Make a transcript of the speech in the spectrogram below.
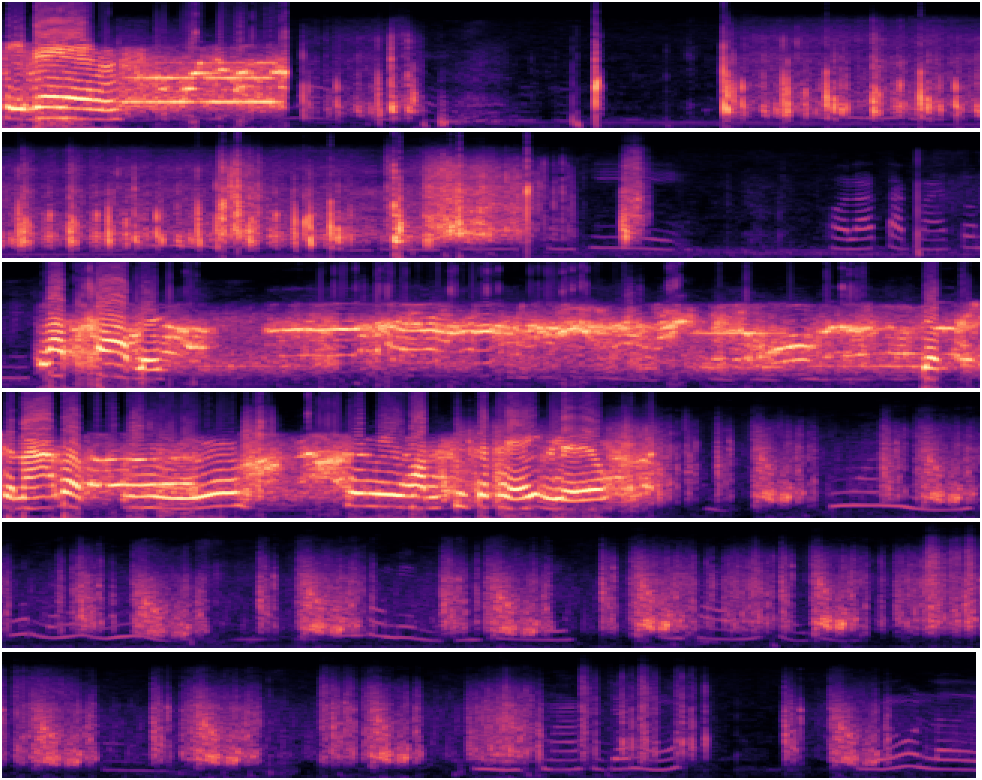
สีแดง ตรงที่พอ แล้วตัดไม้ต้นนี้ลาคาบเลยแบบชนะแบบอือไม่มีวันที่จะแพ้อีกแล้วห่วยมันพูดแล้วนะมันหนักไม่ต้องเรียนเหมือนกันเลยคนไทยไม่สวยจังอืมมาสิจ้าหนูอยู่นู่นเลย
